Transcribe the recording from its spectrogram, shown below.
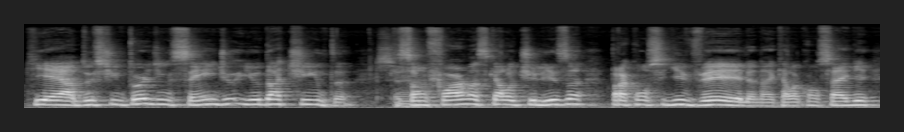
que é a do extintor de incêndio e o da tinta, Sim. que são formas que ela utiliza para conseguir ver ele, né? Que ela consegue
